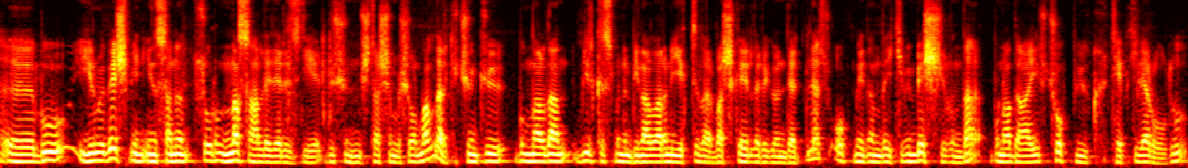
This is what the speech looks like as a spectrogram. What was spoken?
e, bu 25 bin insanın sorunu nasıl hallederiz diye düşünmüş taşınmış olmalılar ki. Çünkü bunlardan bir kısmının binalarını yıktılar, başka yerlere gönderdiler. Ok Meydanı'nda 2005 yılında buna dair çok büyük tepkiler oldu.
